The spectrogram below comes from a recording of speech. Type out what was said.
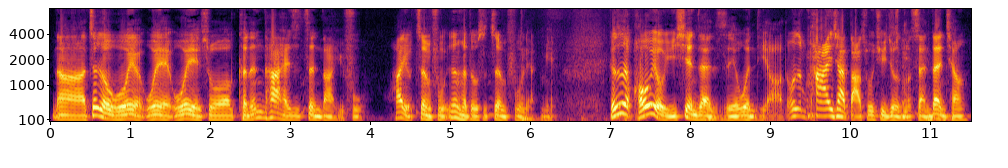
那这个我也我也我也说，可能它还是正大于负。他有正负，任何都是正负两面。可是侯友谊现在的这些问题啊，都是啪一下打出去就什么散弹枪，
